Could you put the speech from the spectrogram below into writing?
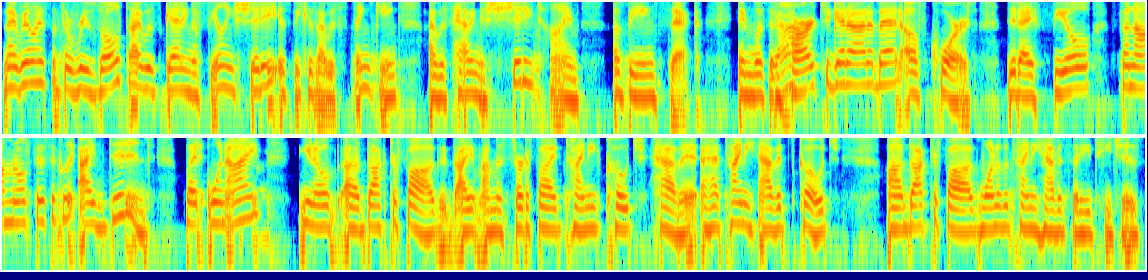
and I realized that the result I was getting of feeling shitty is because I was thinking I was having a shitty time of being sick. And was it Yeah. hard to get out of bed? Of course. Did I feel phenomenal physically? I didn't. But when I, you know, uh, Dr. Fogg, I, I'm a certified tiny coach habit. I had tiny habits coach. Uh, Dr. Fogg, one of the tiny habits that he teaches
